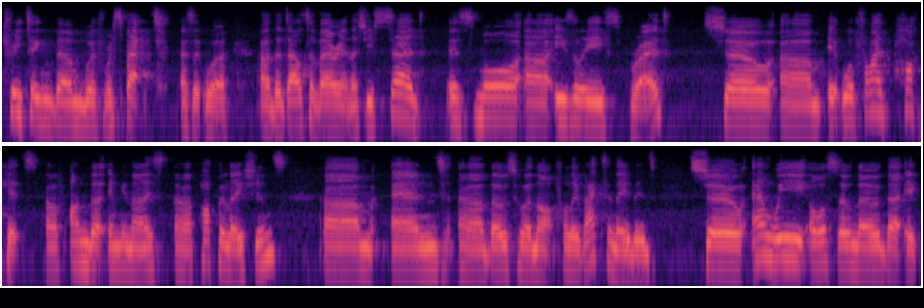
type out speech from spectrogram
treating them with respect, as it were. Uh, the Delta variant, as you said, is more uh, easily spread. So um, it will find pockets of under immunized uh, populations um, and uh, those who are not fully vaccinated. So, and we also know that it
